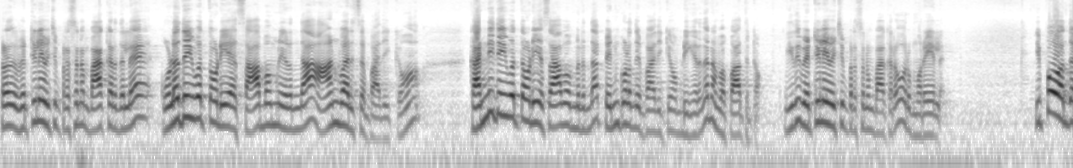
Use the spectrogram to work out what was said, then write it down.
பிர வெற்றிலை வச்சு பிரசனம் பார்க்கறதுல குலதெய்வத்தோடைய சாபம்னு இருந்தால் ஆண் வாரிசை பாதிக்கும். கன்னி தெய்வத்தோடைய சாபம் இருந்தால் பெண் குழந்தை பாதிக்கும் அப்படிங்கிறத நம்ம பார்த்துட்டோம். இது வெற்றிலை வச்சு பிரசனம் பார்க்குற ஒரு முறையில். இப்போது அந்த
